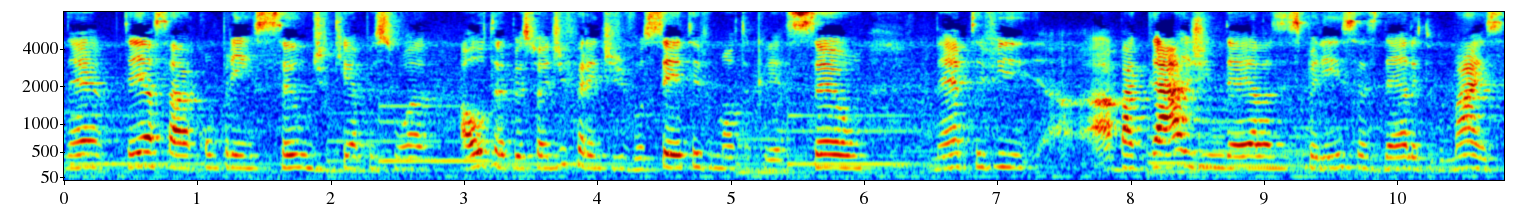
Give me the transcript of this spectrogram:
né, ter essa compreensão de que a pessoa, a outra pessoa é diferente de você, teve uma outra criação, né, teve a bagagem dela, as experiências dela e tudo mais,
